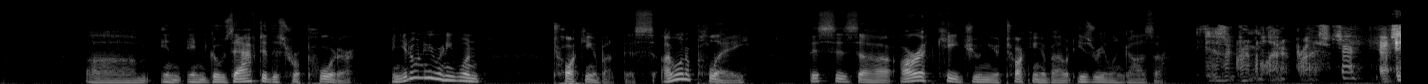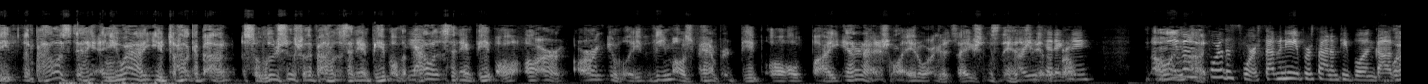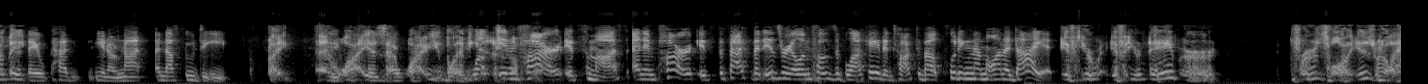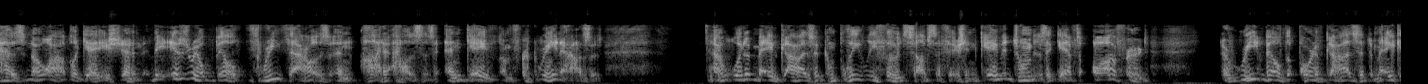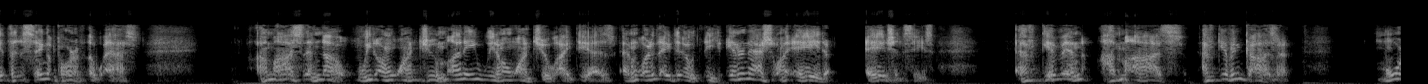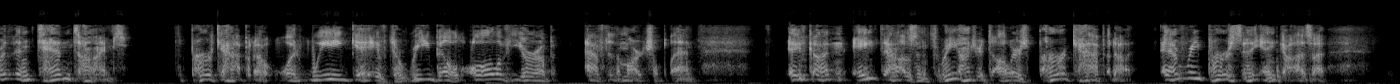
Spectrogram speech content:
um, and, and goes after this reporter. And you don't hear anyone talking about this. I want to play. This is uh, RFK Jr. talking about Israel and Gaza. It is a criminal enterprise. Sure. Yes. See, the Palestinian, and you uh, you talk about solutions for the Palestinian people. The Yeah. Palestinian people are arguably the most pampered people by international aid organizations. in The Are you history of the kidding world. me? No, I'm Even not. before this war, 78% of people in Gaza Well, said they had, you know, not enough food to eat. Right. And why is that? Why are you blaming Well, Israel? in part, it's Hamas, and in part, it's the fact that Israel imposed a blockade and talked about putting them on a diet. if your if your neighbor first of all israel has no obligation israel built 3000 hothouses and gave them for greenhouses that would have made gaza completely food self-sufficient gave it to them as a gift offered to rebuild the port of gaza to make it the singapore of the west Hamas said, no, we don't want Jew money. We don't want Jew ideas. And what do they do? The international aid agencies have given Hamas, have given Gaza more than 10 times per capita what we gave to rebuild all of Europe after the Marshall Plan. They've gotten $8,300 per capita, every person in Gaza.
